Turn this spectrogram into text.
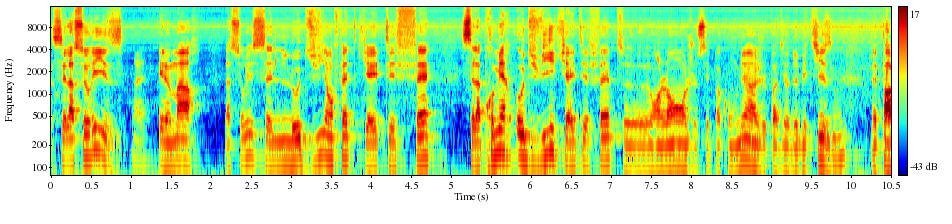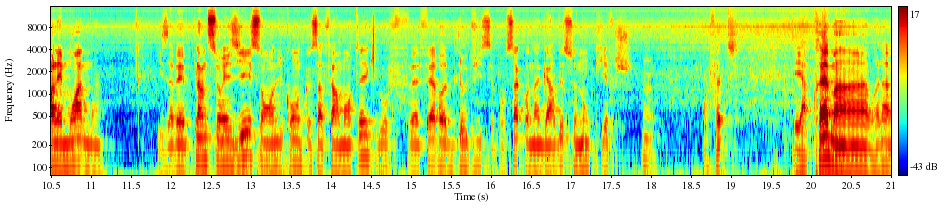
c'est la cerise Ouais. et le mar. La cerise, c'est l'eau de vie en fait qui a été faite. C'est la première eau de vie qui a été faite euh, en l'an, je sais pas combien, je vais pas dire de bêtises, Mhm. mais par les moines. Ils avaient plein de cerisiers, ils se sont rendus compte que ça fermentait, qu'il pouvait faire euh, de l'eau de vie. C'est pour ça qu'on a gardé ce nom Kirsch, Mhm. en fait. Et après, ben voilà,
